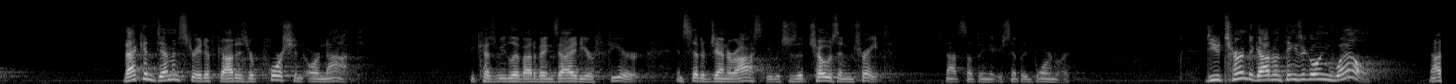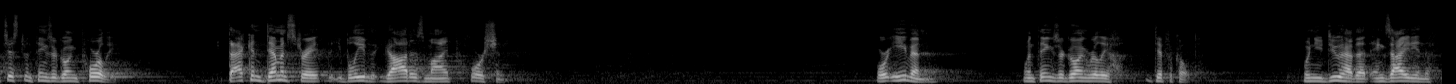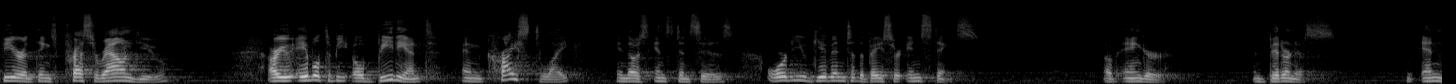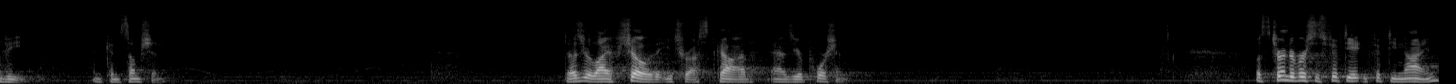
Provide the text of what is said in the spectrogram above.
That can demonstrate if God is your portion or not, because we live out of anxiety or fear instead of generosity, which is a chosen trait. It's not something that you're simply born with. Do you turn to God when things are going well, not just when things are going poorly? That can demonstrate that you believe that God is my portion. Or even when things are going really difficult, when you do have that anxiety and the fear and things press around you, are you able to be obedient and Christ like in those instances, or do you give in to the baser instincts of anger and bitterness and envy and consumption? Does your life show that you trust God as your portion? Let's turn to verses 58 and 59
